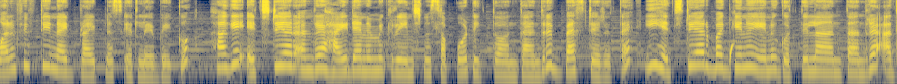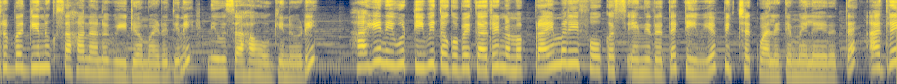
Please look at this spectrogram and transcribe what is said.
one fifty nits brightness ಇರಲೇಬೇಕು. ಹಾಗೆ ಎಚ್ ಡಿ ಆರ್ ಅಂದ್ರೆ ಹೈ ಡೈನಮಿಕ್ ರೇಂಜ್ನ ಸಪೋರ್ಟ್ ಇತ್ತು ಅಂತ ಅಂದ್ರೆ ಬೆಸ್ಟ್ ಇರುತ್ತೆ. ಈ ಎಚ್ ಡಿ ಆರ್ ಬಗ್ಗೆನೂ ಏನು ಗೊತ್ತಿಲ್ಲ ಅಂತ ಅಂದ್ರೆ ಅದ್ರ ಬಗ್ಗೆನೂ ಸಹ ನಾನು ವಿಡಿಯೋ ಮಾಡಿದ್ದೀನಿ. ನೀವು ಸಹ ಹೋಗಿ ನೋಡಿ. ಹಾಗೆ ನೀವು ಟಿವಿ ತಗೋಬೇಕಾದ್ರೆ ನಮ್ಮ ಪ್ರೈಮರಿ ಫೋಕಸ್ ಏನಿರುತ್ತೆ ಟಿವಿಯ ಪಿಕ್ಚರ್ ಕ್ವಾಲಿಟಿ ಮೇಲೆ ಇರುತ್ತೆ. ಆದ್ರೆ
